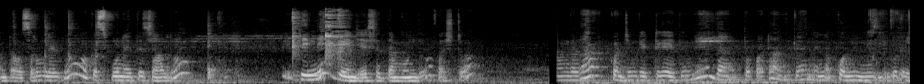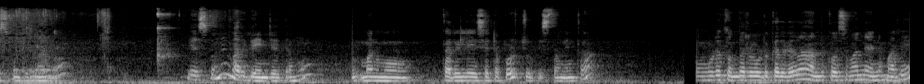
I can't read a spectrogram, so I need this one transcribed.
అంత అవసరం లేదు ఒక స్పూన్ అయితే చాలు. దీన్ని గ్రైండ్ చేసేద్దాం ముందు ఫస్ట్. కదా కొంచెం గట్టిగా అవుతుంది దాంతోపాటు అందుకే నేను కొన్ని నీళ్ళు కూడా వేసుకుంటున్నాను. వేసుకొని మరి గ్రైండ్ చేద్దాము. మనము కర్రీలు వేసేటప్పుడు చూపిస్తాను ఇంకా. కూడా తొందరగా ఉడకదు కదా అందుకోసమని నేను మరి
